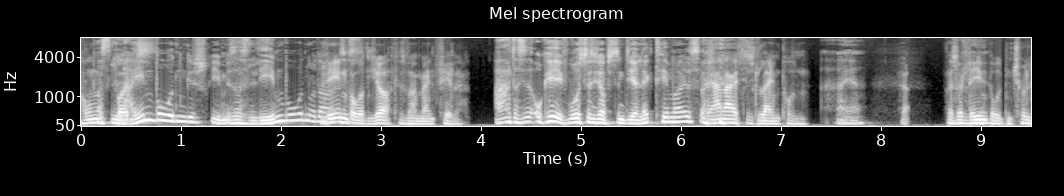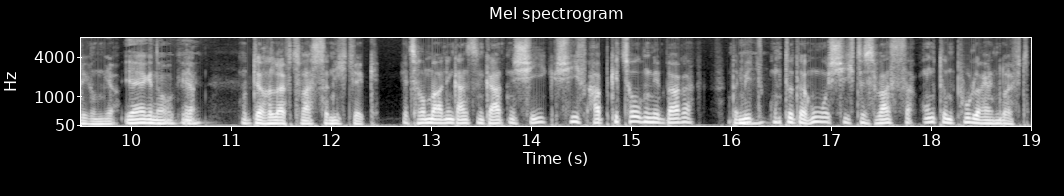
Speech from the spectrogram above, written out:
War das Leimboden geschrieben. Ist das Lehmboden oder? Lehmboden, ja, das war mein Fehler. Ah, das ist okay. Ich wusste nicht, ob es ein Dialektthema ist. Ja, nein, es ist Leimboden. Ah ja. Also Okay. Lehmboden, Entschuldigung, ja. Ja, ja, genau, okay. Ja. Und da läuft das Wasser nicht weg. Jetzt haben wir auch den ganzen Garten schief, schief abgezogen mit Bagger, damit Mhm. unter der Humusschicht das Wasser unter den Pool reinläuft.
